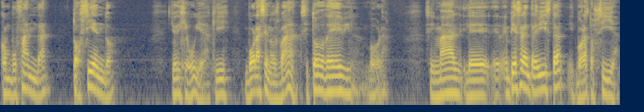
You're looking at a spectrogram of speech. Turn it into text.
con bufanda, tosiendo. Yo dije, uy, aquí Bora se nos va, así todo débil, Bora, así mal. le, empieza la entrevista y Bora tosía.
